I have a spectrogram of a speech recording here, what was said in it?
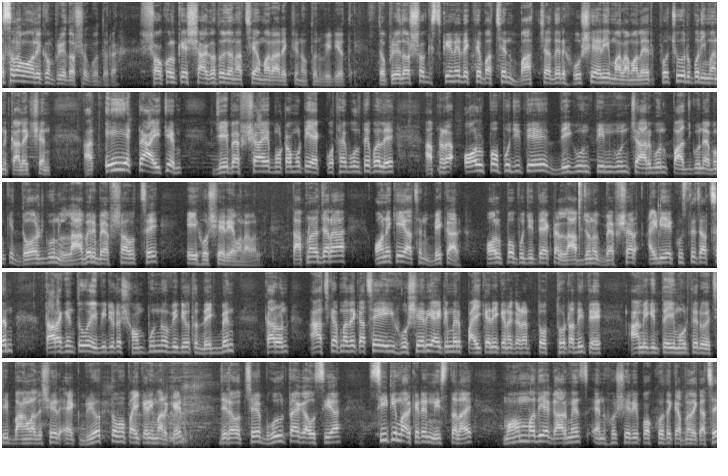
আসসালামু আলাইকুম, প্রিয় দর্শক বন্ধুরা। সকলকে স্বাগত জানাচ্ছি আমার আরেকটি নতুন ভিডিওতে। তো প্রিয় দর্শক, স্ক্রিনে দেখতে পাচ্ছেন, বাচ্চাদের হুঁশিয়ারি মালামালের প্রচুর পরিমাণ কালেকশন। আর এই একটা আইটেম যে ব্যবসায় মোটামুটি এক কথায় বলতে পারলে, আপনারা অল্প পুঁজিতে দ্বিগুণ, তিনগুণ, চারগুণ, পাঁচগুণ এবং কি দশ গুণ লাভের ব্যবসা হচ্ছে এই হুঁশিয়ারি মালামাল। তা আপনারা যারা অনেকেই আছেন বেকার, অল্প পুঁজিতে একটা লাভজনক ব্যবসার আইডিয়া খুঁজতে চাচ্ছেন তারা কিন্তু এই ভিডিওটা সম্পূর্ণ ভিডিওতে দেখবেন। কারণ আজকে আপনাদের কাছে এই হুঁশিয়ারি আইটেমের পাইকারি কেনাকাটার তথ্যটা দিতে আমি কিন্তু এই মুহূর্তে রয়েছি বাংলাদেশের এক বৃহত্তম পাইকারি মার্কেট, যেটা হচ্ছে ভুলতা গাউসিয়া সিটি মার্কেটের নিচতলায় মোহাম্মদিয়া গার্মেন্টস অ্যান্ড হোশিয়ারির পক্ষ থেকে আপনাদের কাছে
